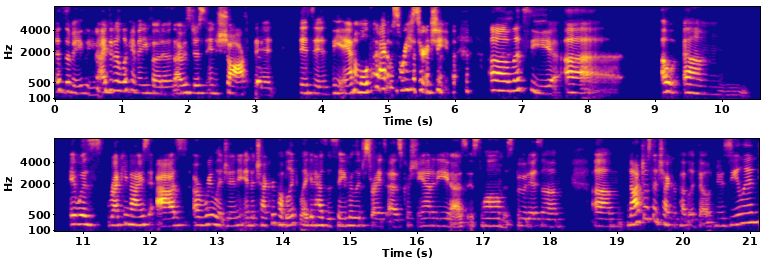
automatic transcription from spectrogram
It's amazing. I didn't look at many photos. I was just in shock that this is the animal that I was researching. Um, let's see. Uh, oh, um, it was recognized as a religion in the Czech Republic. Like it has the same religious rights as Christianity, as Islam, as Buddhism. Um, not just the Czech Republic, though. New Zealand,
